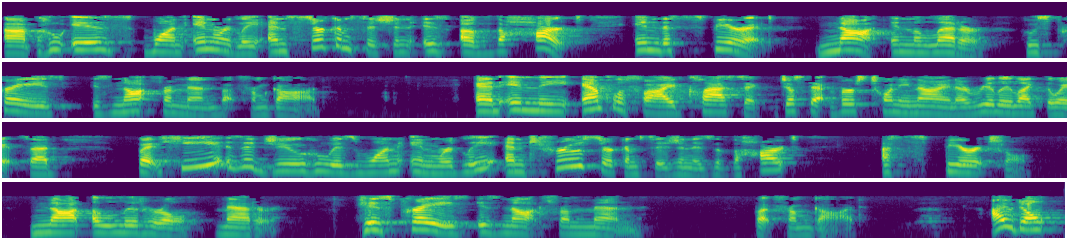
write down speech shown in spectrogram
um, who is one inwardly, and circumcision is of the heart, in the spirit, not in the letter, whose praise is not from men, but from God. And in the Amplified Classic, just at verse 29, I really like the way it said, but he is a Jew who is one inwardly, and true circumcision is of the heart, a spiritual, not a literal matter. His praise is not from men, but from God. I don't,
